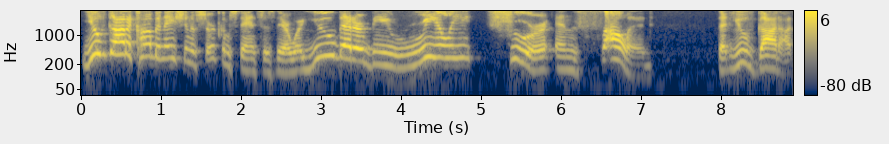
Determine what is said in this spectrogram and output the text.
You've got a combination of circumstances there where you better be really sure and solid that you've got a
